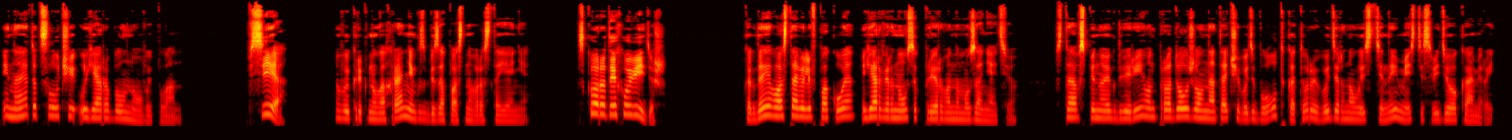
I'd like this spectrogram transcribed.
и на этот случай у Яра был новый план. «Все!» — выкрикнул охранник с безопасного расстояния. «Скоро ты их увидишь!» Когда его оставили в покое, Яр вернулся к прерванному занятию. Став спиной к двери, он продолжил натачивать болт, который выдернул из стены вместе с видеокамерой.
